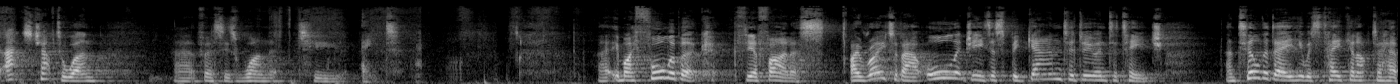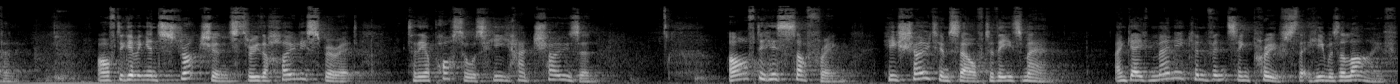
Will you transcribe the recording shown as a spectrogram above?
Acts chapter 1, uh, verses 1 to 8. Uh, in my former book, Theophilus, I wrote about all that Jesus began to do and to teach until the day he was taken up to heaven, after giving instructions through the Holy Spirit to the apostles he had chosen. After his suffering, he showed himself to these men and gave many convincing proofs that he was alive.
